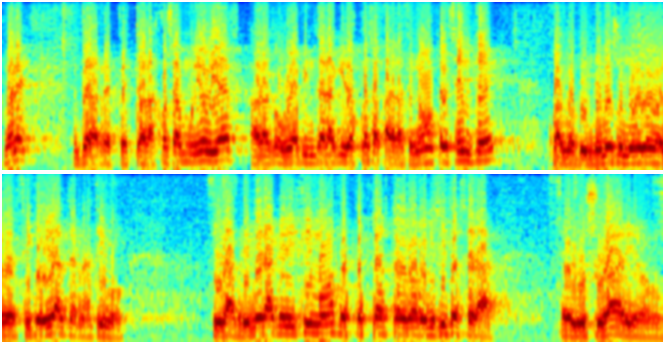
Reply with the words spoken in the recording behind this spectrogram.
¿Vale? Entonces, respecto a las cosas muy obvias, ahora os voy a pintar aquí dos cosas para que las tengamos presente cuando pintemos un modelo de ciclo de vida alternativo. Y la primera que dijimos respecto a esto de los requisitos era el usuario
